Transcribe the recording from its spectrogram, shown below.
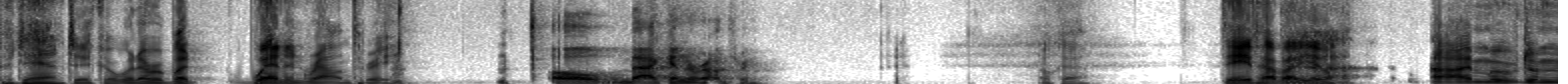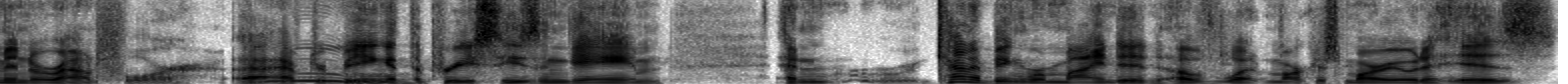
pedantic or whatever, but when in round three? Oh, back into round three. Okay. Dave, how about yeah. you? I moved him into round four uh, after being at the preseason game and kind of being reminded of what Marcus Mariota is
